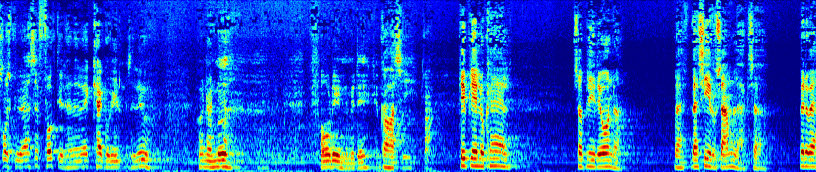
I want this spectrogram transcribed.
Jeg tror sgu, det er så fugtigt, at det ikke kan gå ild, så det er jo på en eller anden måde fordelen ved det, kan man Godt. sige. Det bliver lokalt. Så bliver det under. Hvad, hvad siger du sammenlagt så? Ved du hvad?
